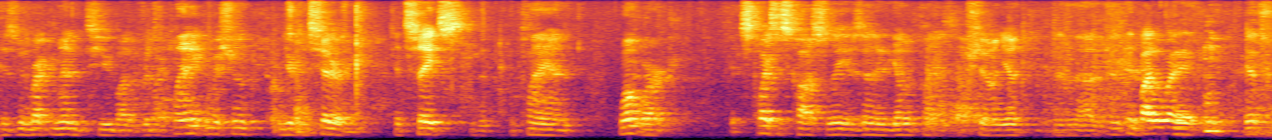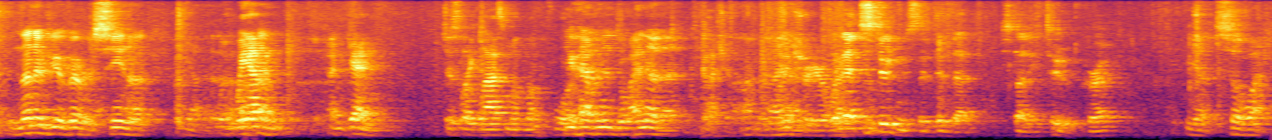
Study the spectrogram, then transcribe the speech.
has been recommended to you by the Regional Planning Commission, and you're considering. It states that the plan won't work. It's twice as costly as any of the other plans I've shown you. And, uh, and- and by the way, if none of you have ever seen a, Yeah, We haven't, again, just like last month, month before. You haven't, endo- I know that. Gotcha. I'm- I'm I- sure you're Well, aware. that's students that did that study too, correct? Yeah, so what?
